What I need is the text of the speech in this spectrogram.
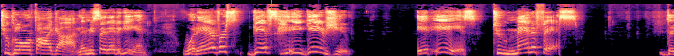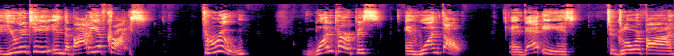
to glorify God. Let me say that again. Whatever gifts he gives you, it is to manifest the unity in the body of Christ through one purpose and one thought, and that is to glorify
